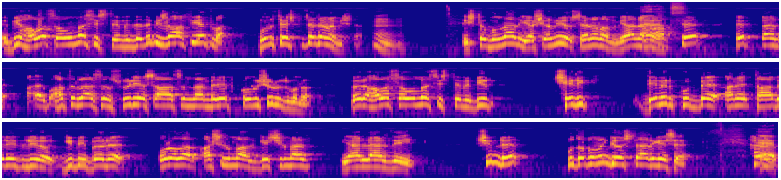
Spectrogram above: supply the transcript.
e, bir hava savunma sisteminde de bir zafiyet var. Bunu tespit edememişler. İşte bunlar yaşanıyor Senem Hanım. Yani Evet. hadise hep ben e, hatırlarsın Suriye sahasından beri hep konuşuruz bunu. Böyle hava savunma sistemi bir çelik demir kubbe hani tabir ediliyor gibi böyle oralar aşılmaz geçilmez yerler değil. Şimdi bu da bunun göstergesi. Ha, E-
